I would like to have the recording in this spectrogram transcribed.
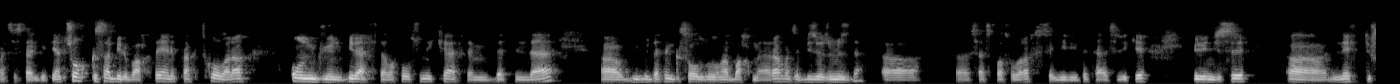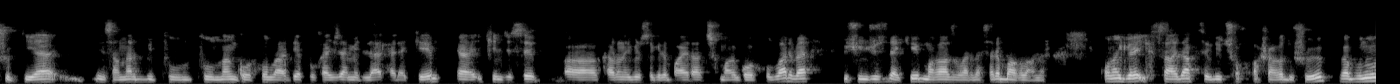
proseslər gedir. Yəni çox qısa bir vaxtda, yəni praktiki olaraq 10 gün, 1 həftə, lap olsun 2 həftə müddətində ə, müddətin qısa olduğuna baxmayaraq, məsələn biz özümüz də ə, ə, səs bas olaraq hiss edirik də təsiri ki, birincisi ə, neft düşüb deyə insanlar bir pul pulundan qorxurlar deyə pul xərcləmirlər hələ ki. Ə, ikincisi ə, koronavirusa görə bayrağa çıxmağa qorxurlar və üçüncüsü də ki, mağazalar və s. bağlanır. Ona görə iqtisadi aktivlik çox aşağı düşüb və bunu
